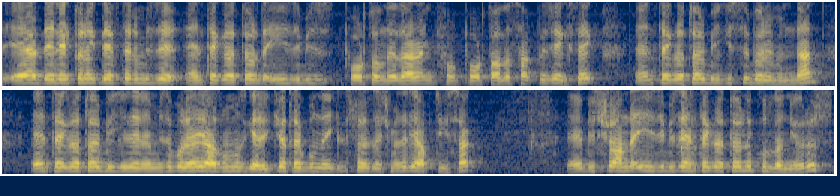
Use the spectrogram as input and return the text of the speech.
eğer de elektronik defterimizi entegratörde EasyBiz portalında ya da herhangi bir portalda saklayacaksak entegratör bilgisi bölümünden entegratör bilgilerimizi buraya yazmamız gerekiyor. Tabi bununla ilgili sözleşmeleri yaptıysak. Ee, biz şu anda EasyBiz entegratörünü kullanıyoruz.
